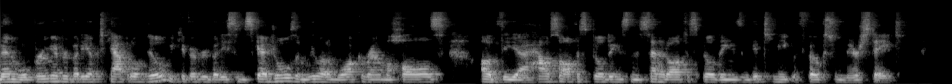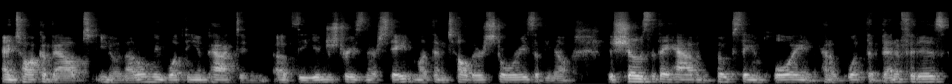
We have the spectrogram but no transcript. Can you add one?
then we'll bring everybody up to capitol hill. We give everybody some schedules and we let them walk around the halls of the uh, house office buildings and the senate office buildings and get to meet with folks from their state and talk about you know not only what the impact in, of the industries in their state and let them tell their stories of you know the shows that they have and the folks they employ and kind of what the benefit is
